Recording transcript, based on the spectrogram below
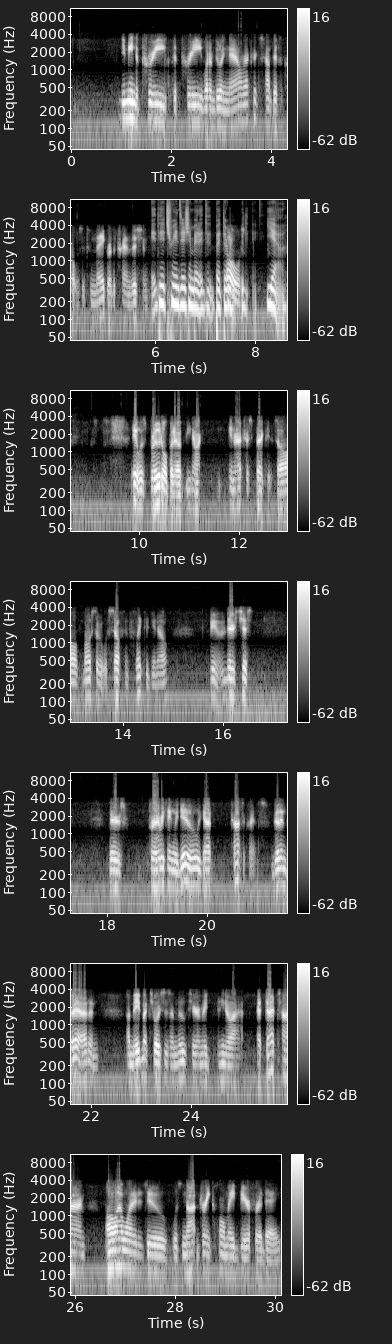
You mean the pre the pre what I'm doing now records? How difficult was it to make, or the transition? the transition, but but the Oh. yeah, It was brutal, but uh, you know, in retrospect, it's all most of it was self inflicted. You know, you know, there's just there's for everything we do, we got consequence, good and bad, and I made my choices. I moved here. I made, you know, I, at that time, all I wanted to do was not drink homemade beer for a day,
